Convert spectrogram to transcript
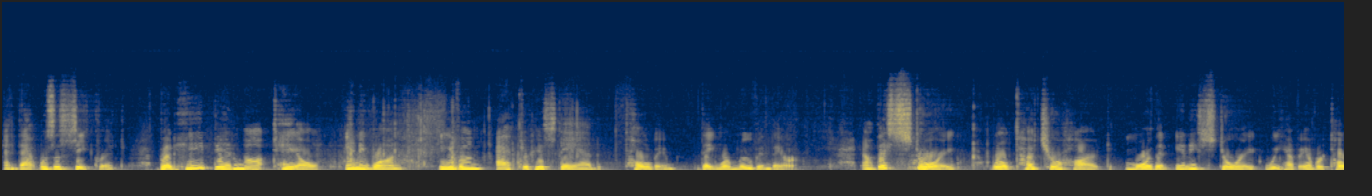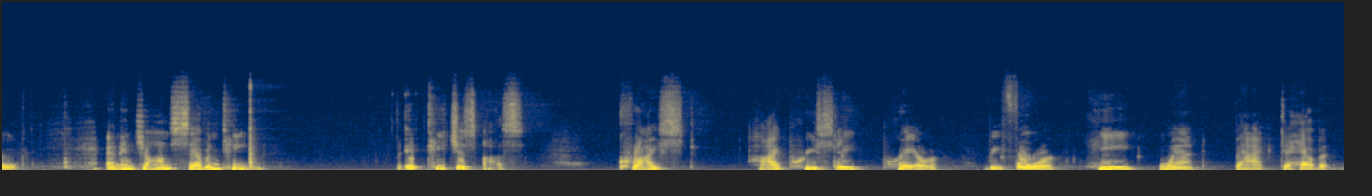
and that was a secret, but he did not tell anyone, even after his dad told him they were moving there. Now, this story will touch your heart more than any story we have ever told. And in John 17, it teaches us Christ high priestly prayer before he went back to heaven.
